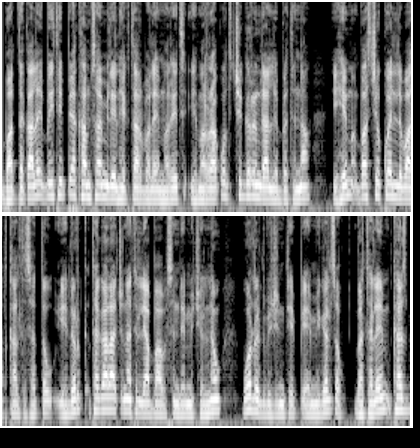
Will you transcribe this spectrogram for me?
በአጠቃላይ በኢትዮጵያ ከ50 ሚሊዮን ሄክታር በላይ መሬት የመራቆት ችግር እንዳለበትና ይህም በአስቸኳይ እልባት ካልተሰጠው የድርቅ ተጋላጭነትን ሊያባብስ እንደሚችል ነው ወርልድ ቪዥን ኢትዮጵያ የሚገልጸው። በተለይም ከህዝብ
